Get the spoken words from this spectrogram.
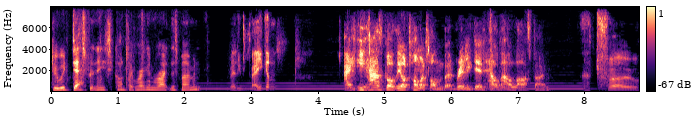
Do we desperately need to contact Reagan right this moment? Really, Reagan? And he has got the automaton that really did help out last time. Uh, true.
